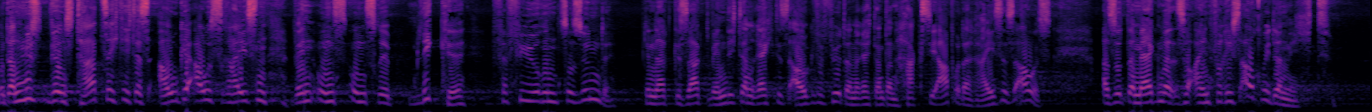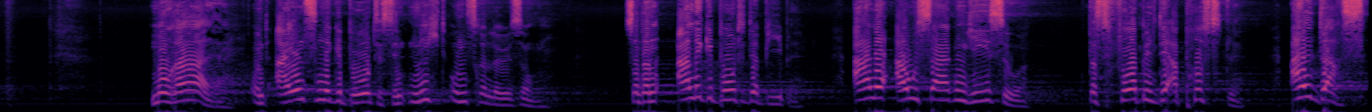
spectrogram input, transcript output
Und dann müssten wir uns tatsächlich das Auge ausreißen, wenn uns unsere Blicke verführen zur Sünde. Denn er hat gesagt, wenn dich dein rechtes Auge verführt, dann recht, dann hack sie ab oder reiß es aus. Also da merken wir, so einfach ist es auch wieder nicht. Moral und einzelne Gebote sind nicht unsere Lösung, sondern alle Gebote der Bibel, alle Aussagen Jesu, das Vorbild der Apostel, all das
